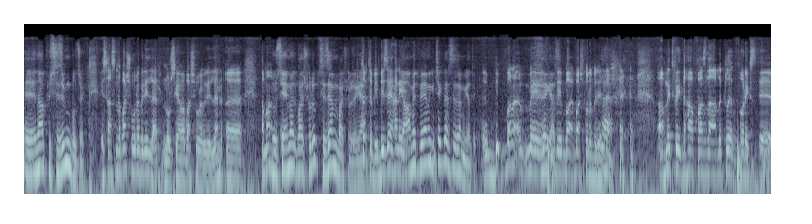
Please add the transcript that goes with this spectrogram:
Ee, ne yapıyor? Sizi mi bulacak? Esasında başvurabilirler, Nursiyem'e başvurabilirler. Ee, ama Nursiyem'e başvurup size mi başvuracak? Yani? tabii tabii bize hani Ya Ahmet Bey'e mi gidecekler size mi gelecek? e, bi- bana e, Size gelsin. bir ba- başvurabilirler. Ahmet Bey daha fazla ağırlıklı forex e,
